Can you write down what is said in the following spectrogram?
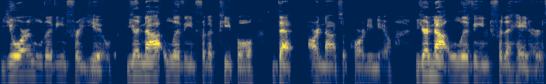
you're living for you. You're not living for the people that are not supporting you. You're not living for the haters.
